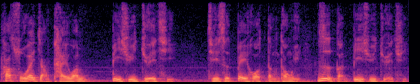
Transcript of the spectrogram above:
他所谓讲台湾必须崛起。其实背后等同于日本必须崛起，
